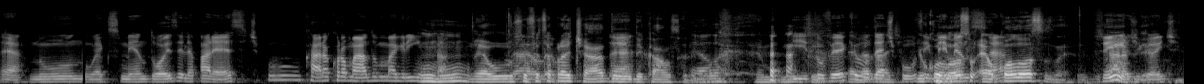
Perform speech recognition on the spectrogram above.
É, no, no X-Men 2 ele aparece, tipo, o cara cromado magrinho? Uhum, é o eu surfista prateado de, É. de calça. ali. Ela- É muito... E tu vê que É o. Deadpool E o tem bem Colosso, menos... é o Colossus, né? o Sim. cara gigante.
